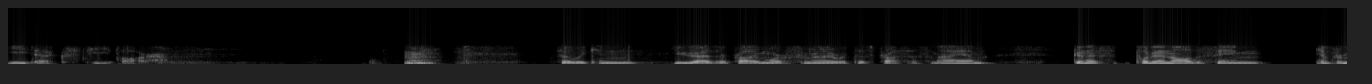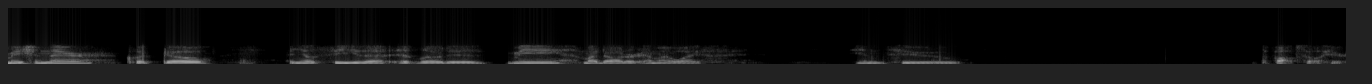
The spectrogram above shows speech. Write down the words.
EXTR. so we can, you guys are probably more familiar with this process than I am. Gonna put in all the same information there, click go, and you'll see that it loaded me, my daughter, and my wife into the pop cell here.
